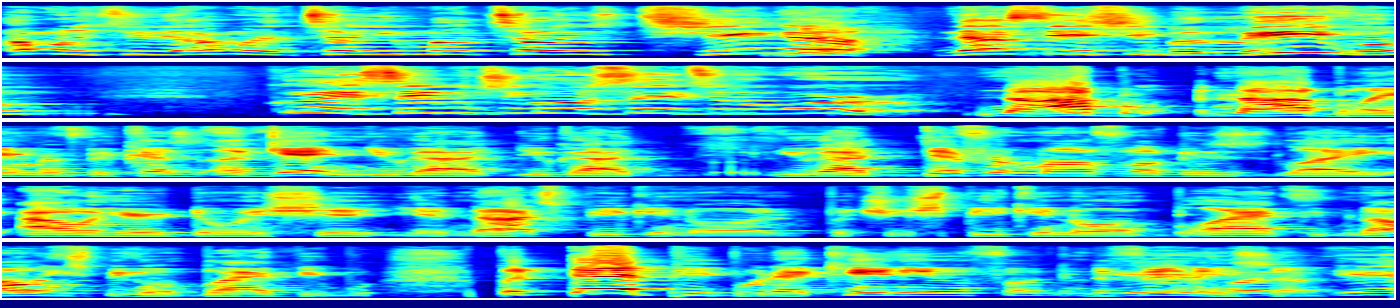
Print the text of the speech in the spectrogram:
I want to. I want to tell you my tell you. She ain't got. Not saying she believe them. Go ahead, say what you gonna say to the world. No, I bl- no, I blame her because again, you got you got you got different motherfuckers like out here doing shit you're not speaking on, but you're speaking on black people. Not only speaking on black people, but dead people that can't even fucking defend Yeah, themselves. yeah,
